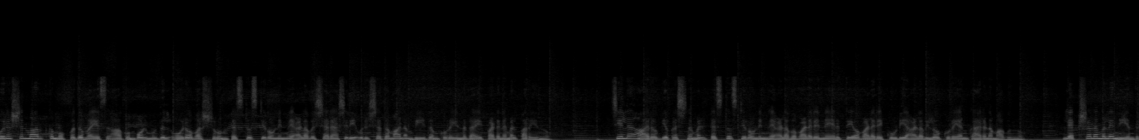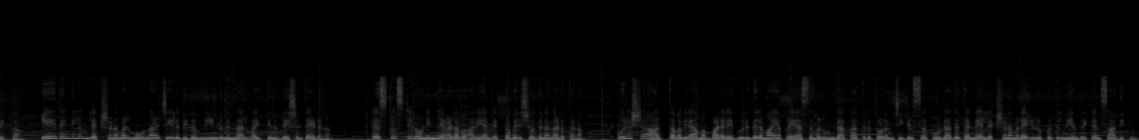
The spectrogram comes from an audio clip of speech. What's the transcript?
പുരുഷന്മാർക്ക് മുപ്പത് വയസ്സ് ആകുമ്പോൾ മുതൽ ഓരോ വർഷവും ടെസ്റ്റോസ്റ്റിറോണിന്റെ അളവ് ശരാശരി ഒരു ശതമാനം വീതം കുറയുന്നതായി പഠനങ്ങൾ പറയുന്നു. ചില ആരോഗ്യ പ്രശ്നങ്ങൾ ടെസ്റ്റോസ്റ്റിറോണിന്റെ അളവ് വളരെ നേരത്തെയോ വളരെ കൂടിയ അളവിലോ കുറയാൻ കാരണമാകുന്നു. ലക്ഷണങ്ങളെ നിയന്ത്രിക്കാം. ഏതെങ്കിലും ലക്ഷണങ്ങൾ മൂന്നാഴ്ചയിലധികം നീണ്ടുനിന്നാൽ വൈദ്യനിർദ്ദേശം തേടണം. ടെസ്റ്റോസ്റ്റിറോണിന്റെ അളവ് അറിയാൻ രക്തപരിശോധന നടത്തണം. പുരുഷ ആർത്തവവിരാമം വളരെ ഗുരുതരമായ പ്രയാസങ്ങൾ ഉണ്ടാക്കാത്തിടത്തോളം ചികിത്സ കൂടാതെ തന്നെ ലക്ഷണങ്ങളെ എളുപ്പത്തിൽ നിയന്ത്രിക്കാൻ സാധിക്കും.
